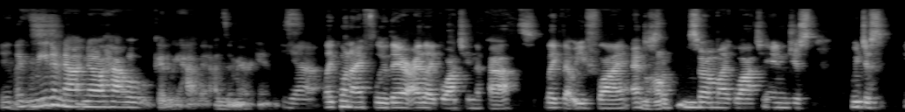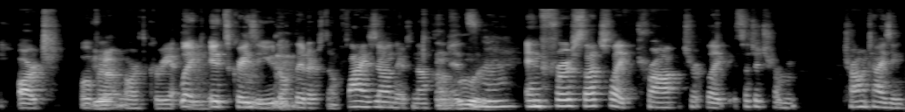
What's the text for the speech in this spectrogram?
like we do not know how good we have it as Mhm. americans Yeah, like when I flew there, I like watching the paths, like that you fly. I'm Uh-huh. so I'm like watching and just we just arch over Yeah. North Korea. Like it's crazy. You don't there's no fly zone. There's nothing. It's, Absolutely. Mhm. and for such like tra- tra- like such a tra- traumatizing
